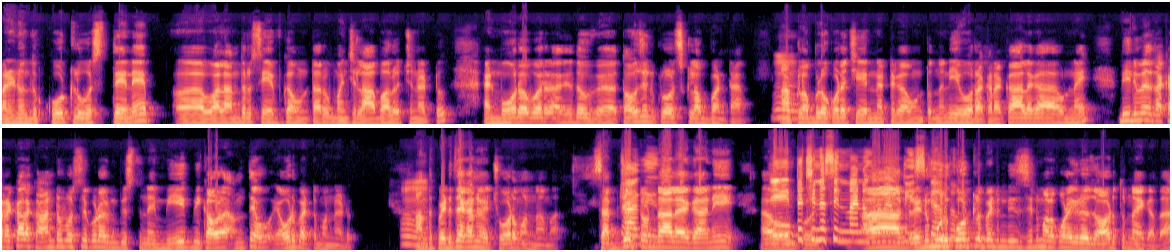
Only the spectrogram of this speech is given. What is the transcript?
పన్నెండు వందల కోట్లు వస్తేనే వాళ్ళందరూ సేఫ్గా ఉంటారు మంచి లాభాలు వచ్చినట్టు. అండ్ మోర్ ఓవర్ అదేదో థౌజండ్ క్రోర్స్ క్లబ్ అంట. ఆ. క్లబ్లో కూడా చేరినట్టుగా ఉంటుందని ఏవో రకరకాలుగా ఉన్నాయి. దీని మీద రకరకాల కాంట్రవర్సీలు కూడా వినిపిస్తున్నాయి. మీకు మీకు అంత ఎవ- ఎవడు పెట్టమన్నాడు. అంత పెడితే కానీ మేము చూడమన్నామా? సబ్జెక్ట్. ఉండాలే కానీ రెండు మూడు. కోట్లు పెట్టిన సినిమాలు కూడా ఈరోజు ఆడుతున్నాయి కదా.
